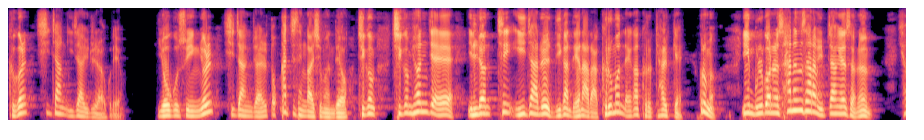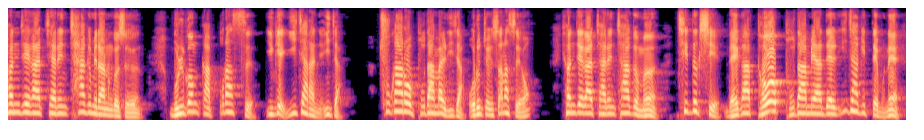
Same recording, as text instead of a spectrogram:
그걸 시장 이자율이라고 그래요. 요구 수익률, 시장 이자율 똑같이 생각하시면 돼요. 지금 지금 현재 1년치 이자를 네가 내놔라. 그러면 내가 그렇게 할게. 그러면 이 물건을 사는 사람 입장에서는 현재 가치 할인 차금이라는 것은 물건값 플러스 이게 이자라냐 이자. 추가로 부담할 이자. 오른쪽에 써놨어요. 현재 가치 할인 차금은 취득 시 내가 더 부담해야 될 이자기 때문에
